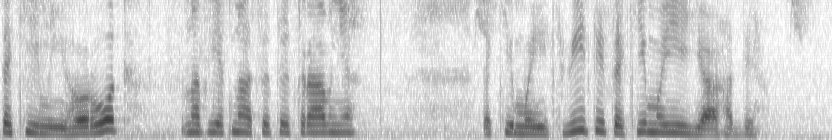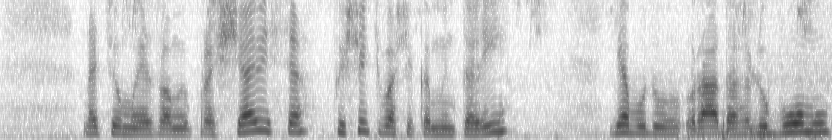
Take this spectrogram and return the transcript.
Такий мій город на 15 травня. Такі мої квіти, такі мої ягоди. На цьому я з вами прощаюся. Пишіть ваші коментарі. Я буду рада любому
